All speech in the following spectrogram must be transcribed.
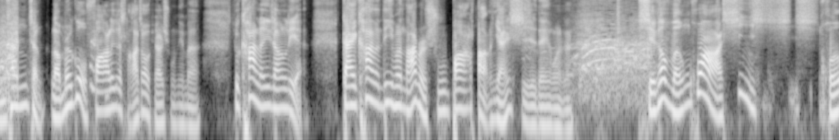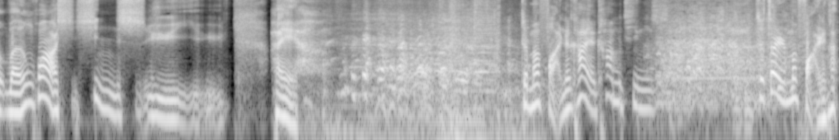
你看你整，老妹儿给我发了个啥照片？兄弟们，就看了一张脸，该看的地方拿本书叭挡严实的，我这写个文化信文文化信信史与与，哎呀，这么反着看也看不清是啥。这字儿他妈反着看。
